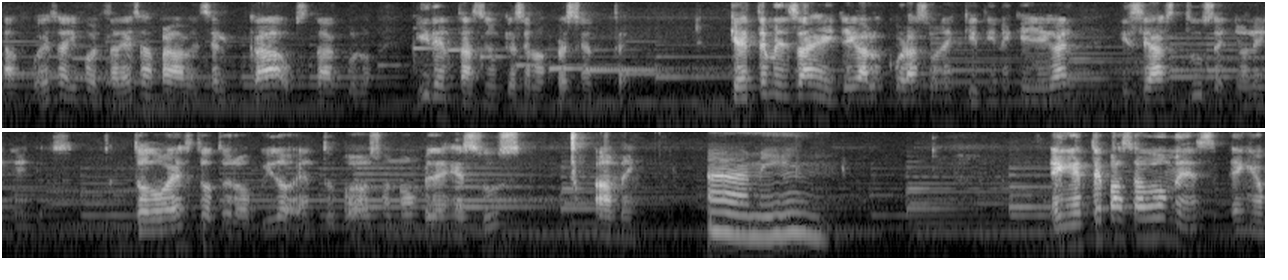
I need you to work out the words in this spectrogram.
la fuerza y fortaleza para vencer cada obstáculo y tentación que se nos presente. Que este mensaje llegue a los corazones que tiene que llegar y seas tú, Señor, en ellos. Todo esto te lo pido en tu poderoso nombre de Jesús. Amén. Amén. En este pasado mes, en el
